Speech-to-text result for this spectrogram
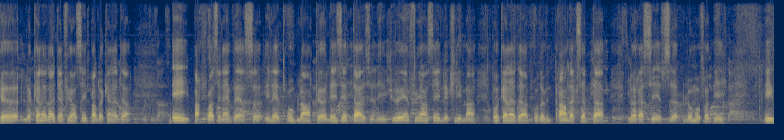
le Canada est influencé par le Canada. Et parfois, c'est l'inverse. Il est troublant que les États-Unis puissent influencer le climat au Canada pour rendre acceptable le racisme, l'homophobie. Et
